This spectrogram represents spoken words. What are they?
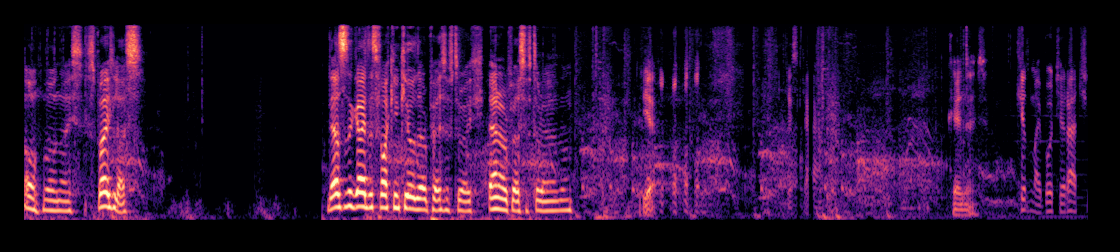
Oh, well, nice. Spyglass. That's the guy that fucking killed our passive strike and our passive Pteranodon. Yeah. Okay, nice. killed my Buchirachi.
